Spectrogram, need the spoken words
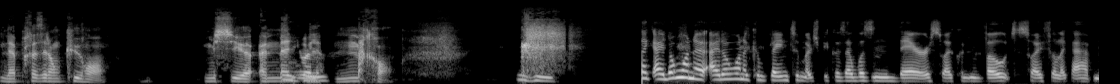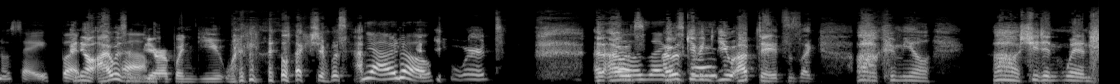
le président courant, Monsieur Emmanuel mm-hmm. Macron. Mm-hmm. Like I don't want to, I don't want to complain too much because I wasn't there, so I couldn't vote. So I feel like I have no say. But I know I was um, in Europe when you when the election was happening. Yeah, I know you weren't. And I, I was, was like, I was giving what? you updates. It's like, oh, Camille, oh, she didn't win.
